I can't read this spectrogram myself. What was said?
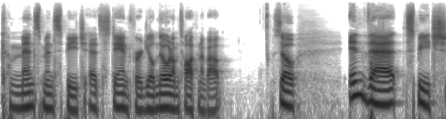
commencement speech at Stanford, you'll know what I'm talking about. So in that speech,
